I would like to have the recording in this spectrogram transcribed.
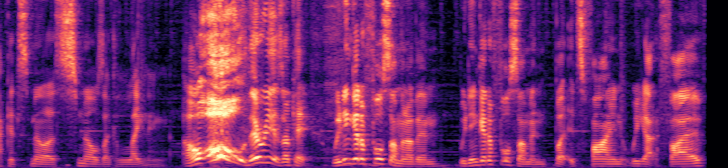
I can smell it. it smells like lightning. Oh oh there he is okay. We didn't get a full summon of him. We didn't get a full summon but it's fine. We got five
